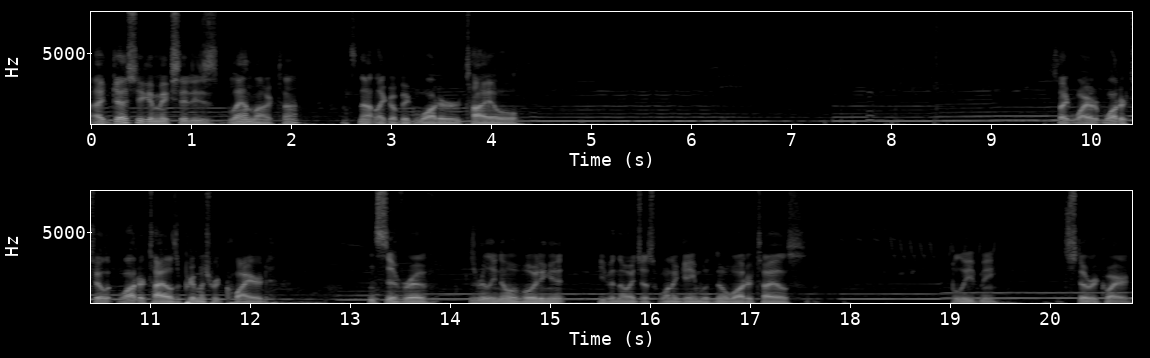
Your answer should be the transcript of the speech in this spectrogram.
I guess you can make cities landlocked, huh? It's not like a big water tile. It's like water water, water tiles are pretty much required in Civ Rev. There's really no avoiding it, even though I just won a game with no water tiles. Believe me, it's still required.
